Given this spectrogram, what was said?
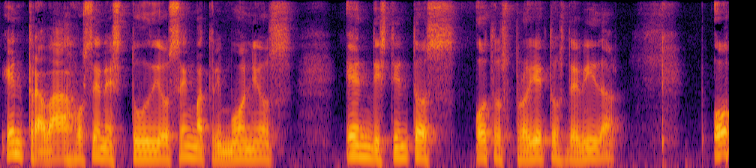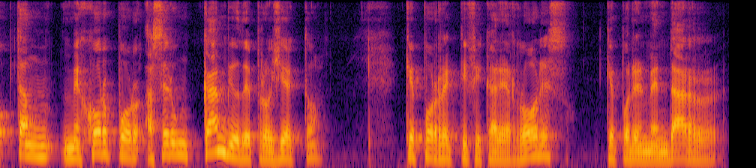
en trabajos, en estudios, en matrimonios, en distintos otros proyectos de vida. Optan mejor por hacer un cambio de proyecto que por rectificar errores, que por enmendar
